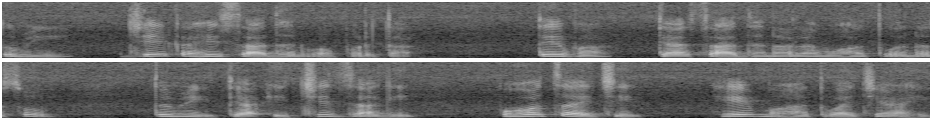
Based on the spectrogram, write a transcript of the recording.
तुम्ही जे काही साधन वापरता तेव्हा त्या साधनाला महत्त्व नसून तुम्ही त्या इच्छित जागी पोहोचायचे हे महत्त्वाचे आहे.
